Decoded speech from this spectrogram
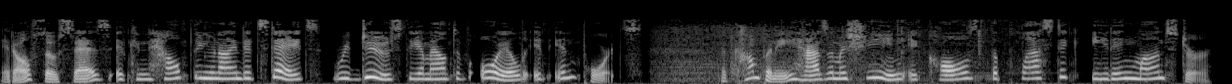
It also says it can help the United States reduce the amount of oil it imports. The company has a machine it calls the plastic eating monster.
